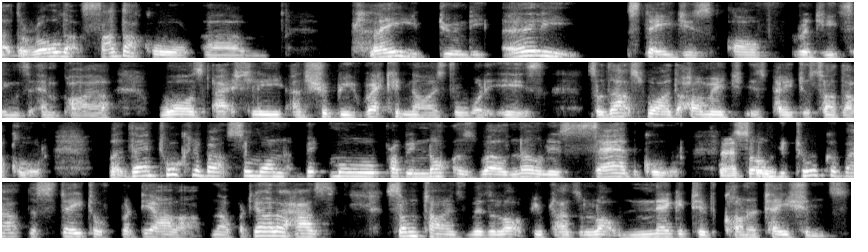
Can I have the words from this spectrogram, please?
that the role that Sada Kaur um, played during the early stages of Ranjit Singh's empire was actually and should be recognized for what it is. So that's why the homage is paid to Sada Kaur. But then talking about someone a bit more, probably not as well known, is Sahib Kaur. So we talk about the state of Patiala. Now, Patiala has sometimes, with a lot of people, has a lot of negative connotations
